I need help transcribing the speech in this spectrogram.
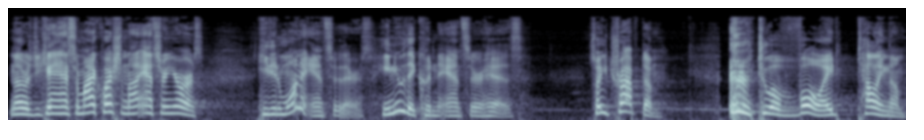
In other words, you can't answer my question, I'm not answering yours. He didn't want to answer theirs. He knew they couldn't answer his. So he trapped them to avoid telling them.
